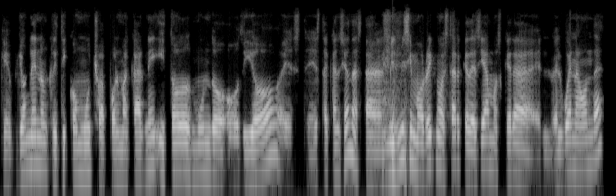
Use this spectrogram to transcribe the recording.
que John Lennon criticó mucho a Paul McCartney y todo el mundo odió este, esta canción, hasta el mismísimo Rick Starr que decíamos que era el, buena onda,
